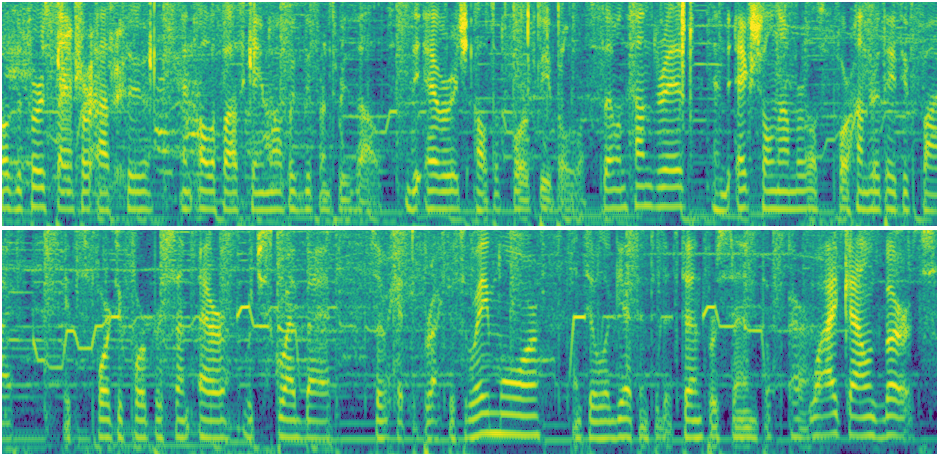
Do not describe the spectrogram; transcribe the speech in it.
Was the first time for us too, and all of us came up with different results. The average out of 4 people was 700 and the actual number was 485. It's 44% error, which is quite bad, so we had to practice way more until we get into the 10% of error. Why count birds?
